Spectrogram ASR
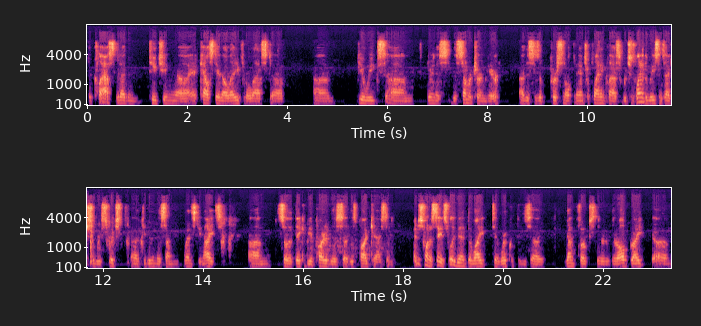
the class that I've been teaching uh, at Cal State LA for the last uh, um, few weeks um, during this, this summer term here. Uh, this is a personal financial planning class, which is one of the reasons actually we switched uh, to doing this on Wednesday nights, um, so that they could be a part of this uh, this podcast. And I just want to say it's really been a delight to work with these uh, young folks. They're they're all bright, um,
